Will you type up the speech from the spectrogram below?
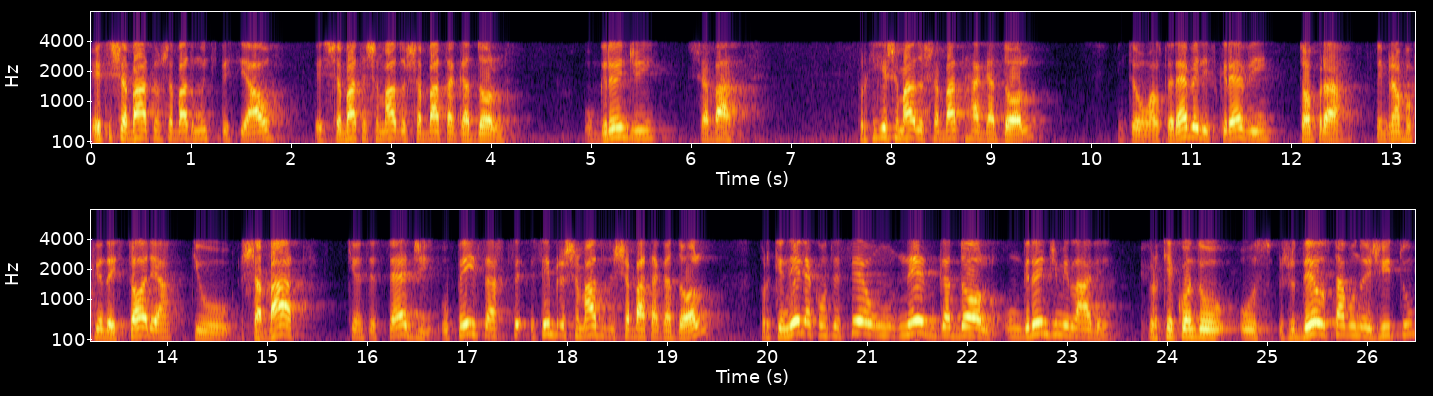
Esse Shabat é um Shabat muito especial. Esse Shabat é chamado Shabat Hagadol, o grande Shabat. Por que é chamado Shabat Hagadol? Então, Alter ele escreve, só para lembrar um pouquinho da história, que o Shabat que antecede o Pesach sempre é chamado de Shabat Hagadol, porque nele aconteceu um Nes Gadol, um grande milagre. Porque quando os judeus estavam no Egito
